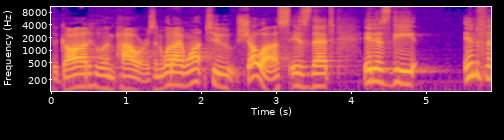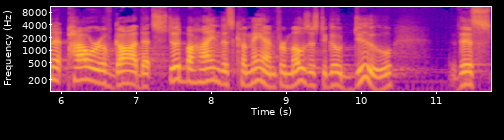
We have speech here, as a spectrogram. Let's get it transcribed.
The God Who Empowers. And what I want to show us is that it is the infinite power of God that stood behind this command for Moses to go do this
